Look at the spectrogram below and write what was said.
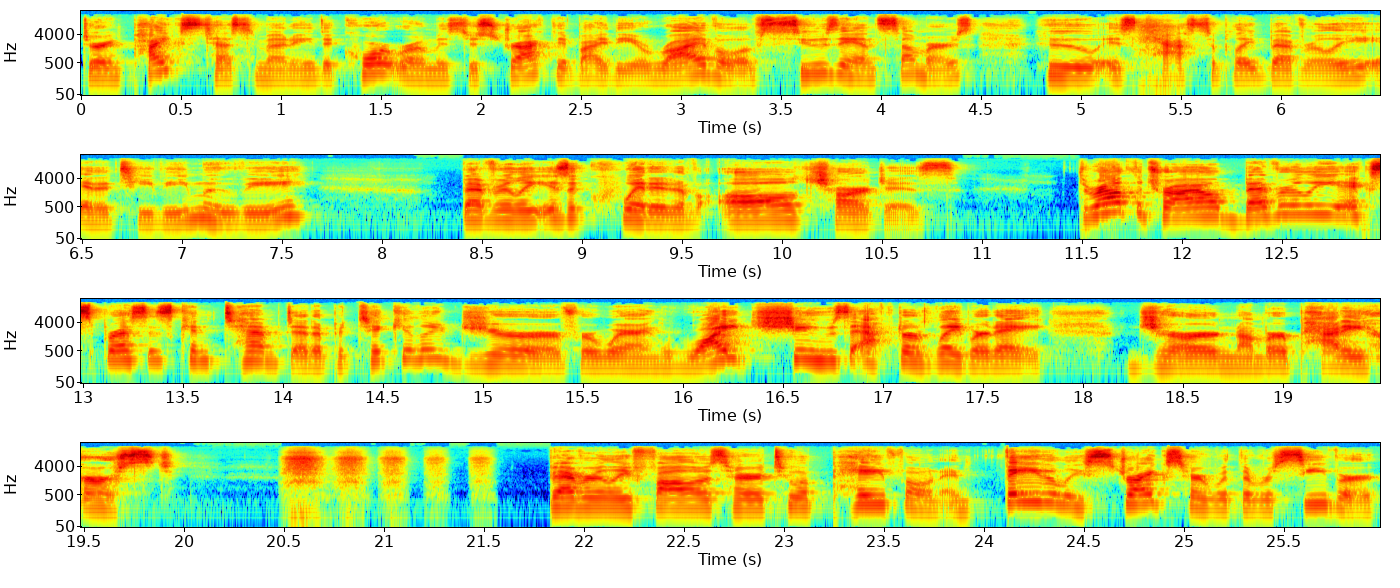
During Pike's testimony, the courtroom is distracted by the arrival of Suzanne Somers, who is cast to play Beverly in a TV movie. Beverly is acquitted of all charges. Throughout the trial, Beverly expresses contempt at a particular juror for wearing white shoes after Labor Day, juror number Patty Hearst. Beverly follows her to a payphone and fatally strikes her with the receiver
